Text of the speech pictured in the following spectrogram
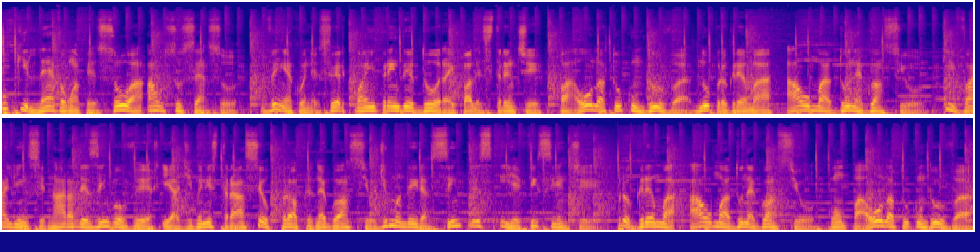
O que leva uma pessoa ao sucesso? Venha conhecer com a empreendedora e palestrante Paola Tucunduva no programa Alma do Negócio, que vai lhe ensinar a desenvolver e administrar seu próprio negócio de maneira simples e eficiente. Programa Alma do Negócio com Paola Tucunduva.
